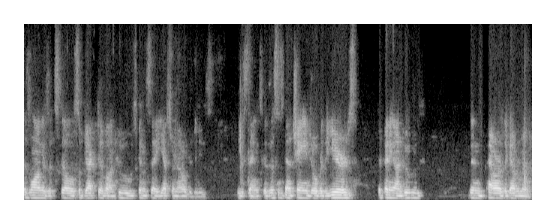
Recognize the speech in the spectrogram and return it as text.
as long as it's still subjective on who's gonna say yes or no to these, these things, because this is gonna change over the years, depending on who's in power of the government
